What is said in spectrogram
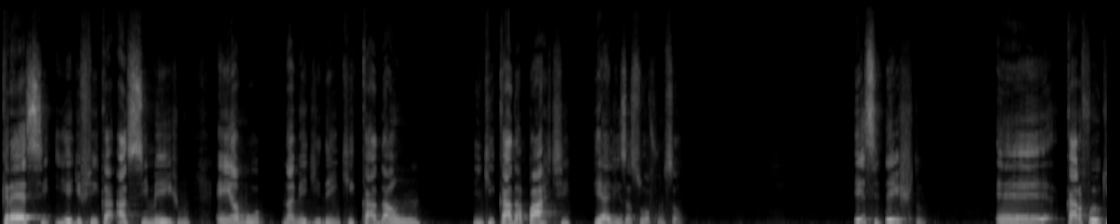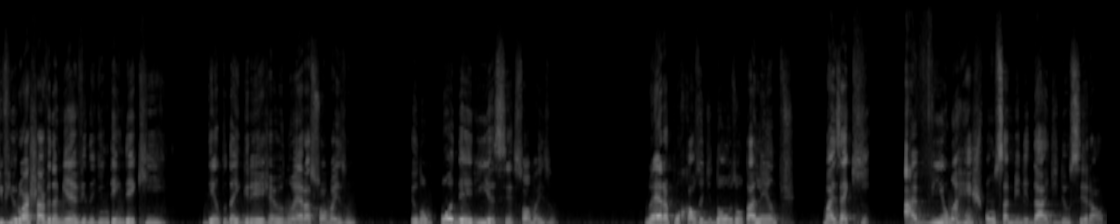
cresce e edifica a si mesmo em amor, na medida em que cada um, em que cada parte realiza a sua função. Esse texto, é, cara, foi o que virou a chave da minha vida de entender que dentro da igreja eu não era só mais um. Eu não poderia ser só mais um. Não era por causa de dons ou talentos, mas é que havia uma responsabilidade de eu ser algo.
